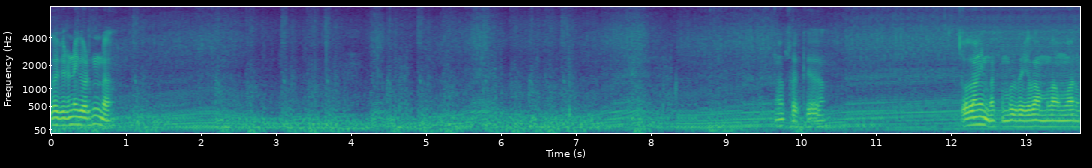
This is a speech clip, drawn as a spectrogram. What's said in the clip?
Orada birini gördüm de. Ne yapsak ya? Dolanayım bakın burada yalan bulan var mı?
